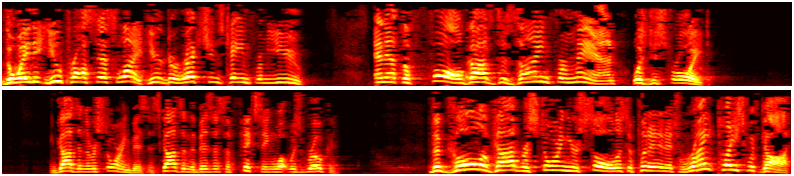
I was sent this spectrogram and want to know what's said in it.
the way that you process life, your directions came from you. And at the fall, God's design for man was destroyed. And God's in the restoring business. God's in the business of fixing what was broken. The goal of God restoring your soul is to put it in its right place with God.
